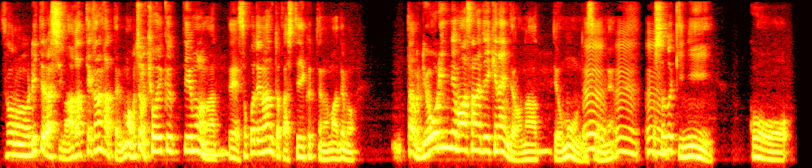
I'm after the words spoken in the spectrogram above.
そのリテラシーも上がっていかなかったり、まあもちろん教育っていうものがあって、そこで何とかしていくっていうのは、まあでも、多分両輪で回さないといけないんだろうなって思うんですよね。そうした時に、こう、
